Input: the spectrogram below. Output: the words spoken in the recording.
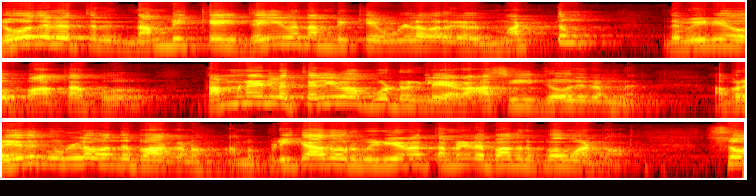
ஜோதிடத்திற்கு நம்பிக்கை தெய்வ நம்பிக்கை உள்ளவர்கள் மட்டும் இந்த வீடியோவை பார்த்தா போதும். தமிழ்நாட்டில் தெளிவாக போட்டிருக்கலையா ராசி ஜோதிடம்னு. அப்புறம் எதுக்கு உள்ளே வந்து பார்க்கணும்? நம்ம பிடிக்காத ஒரு வீடியோனா தமிழில் பார்த்துட்டு போக மாட்டோம். So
